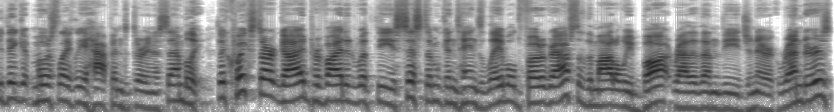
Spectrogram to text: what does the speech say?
we think it most likely happened during assembly. The quick start guide provided with the system contains labeled photographs of the model we bought rather than the generic renders.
